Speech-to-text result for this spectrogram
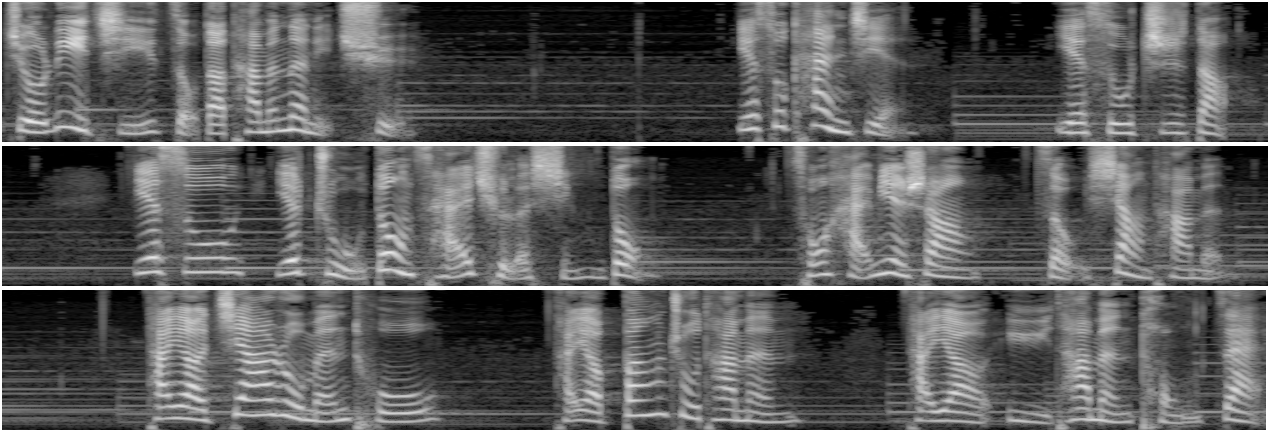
就立即走到他们那里去。耶稣看见，耶稣知道，耶稣也主动采取了行动，从海面上走向他们。他要加入门徒，他要帮助他们，他要与他们同在。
